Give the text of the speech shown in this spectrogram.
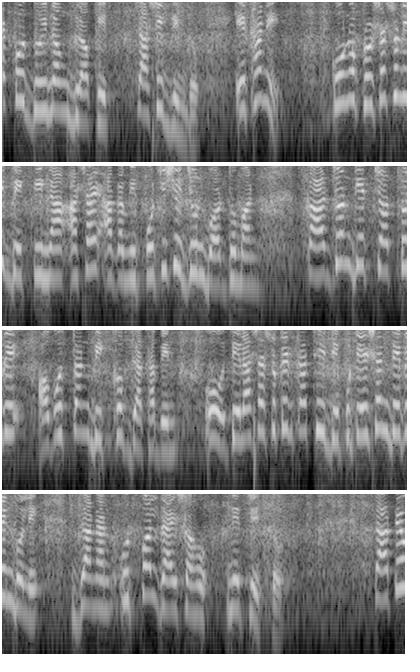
এক ও দুই নং ব্লকের চাষিবৃন্দ। এখানে কোনো প্রশাসনিক ব্যক্তি না আসায় আগামী পঁচিশে জুন বর্ধমান কার্জন গেট চত্বরে অবস্থান বিক্ষোভ দেখাবেন ও জেলা শাসকের কাছে ডেপুটেশন দেবেন বলে জানান উৎপল রায় সহ নেতৃত্ব। তাতেও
